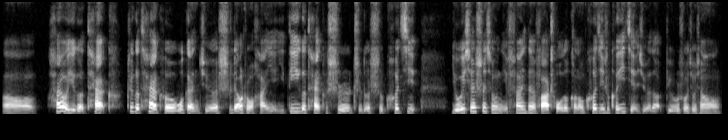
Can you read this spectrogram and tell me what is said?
嗯，还有一个 tech，这个 tech 我感觉是两种含义。第一个 tech 是指的是科技，有一些事情你发现发愁的，可能科技是可以解决的。比如说，就像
